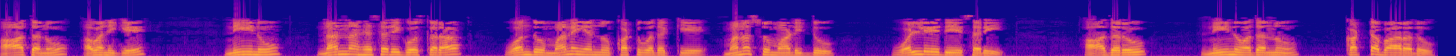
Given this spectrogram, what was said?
ಆತನು ಅವನಿಗೆ, ನೀನು ನನ್ನ ಹೆಸರಿಗೋಸ್ಕರ ಒಂದು ಮನೆಯನ್ನು ಕಟ್ಟುವುದಕ್ಕೆ ಮನಸ್ಸು ಮಾಡಿದ್ದು ಒಳ್ಳೆಯದೇ ಸರಿ. ಆದರೂ ನೀನು ಅದನ್ನು ಕಟ್ಟಬಾರದು.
